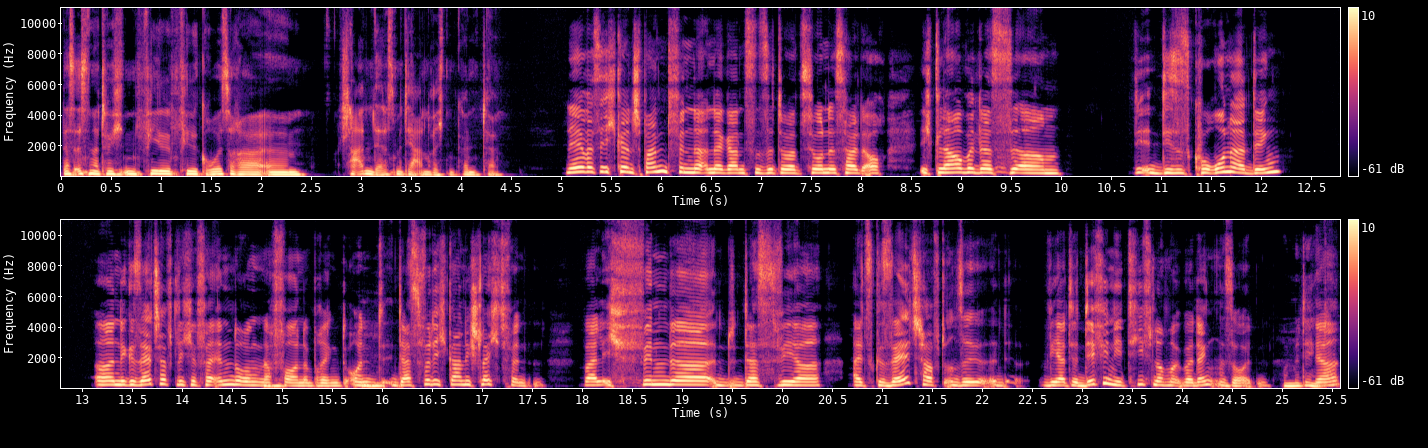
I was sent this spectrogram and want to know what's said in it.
das ist natürlich ein viel, viel größerer ähm, Schaden, der das mit dir anrichten könnte. Nee, was ich ganz spannend finde an der ganzen Situation ist halt auch, ich glaube, dass ähm, die, dieses Corona-Ding äh, eine gesellschaftliche Veränderung nach mhm. vorne bringt. Und mhm. das würde ich gar nicht schlecht finden weil ich finde, dass wir als Gesellschaft unsere Werte definitiv nochmal überdenken sollten. Unbedingt. Ja,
